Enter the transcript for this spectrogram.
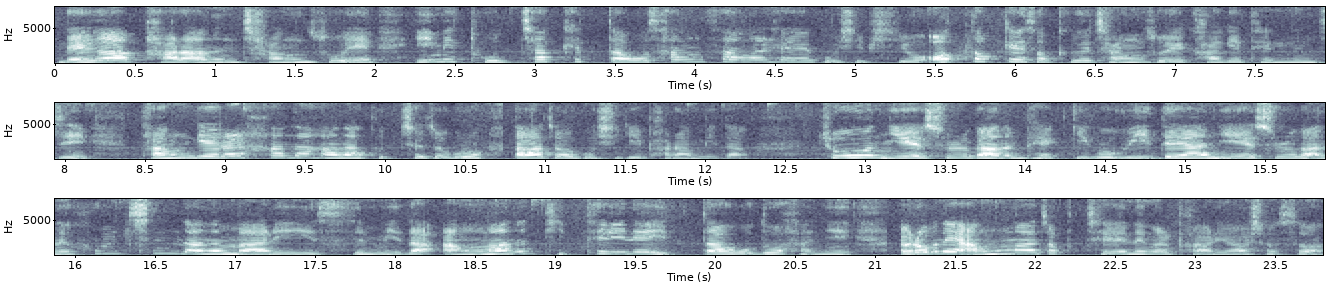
내가 바라는 장소에 이미 도착했다고 상상을 해 보십시오. 어떻게 해서 그 장소에 가게 됐는지 단계를 하나하나 구체적으로 따져 보시기 바랍니다. 좋은 예술가는 베끼고 위대한 예술가는 훔친다는 말이 있습니다. 악마는 디테일에 있다고도 하니 여러분의 악마적 재능을 발휘하셔서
